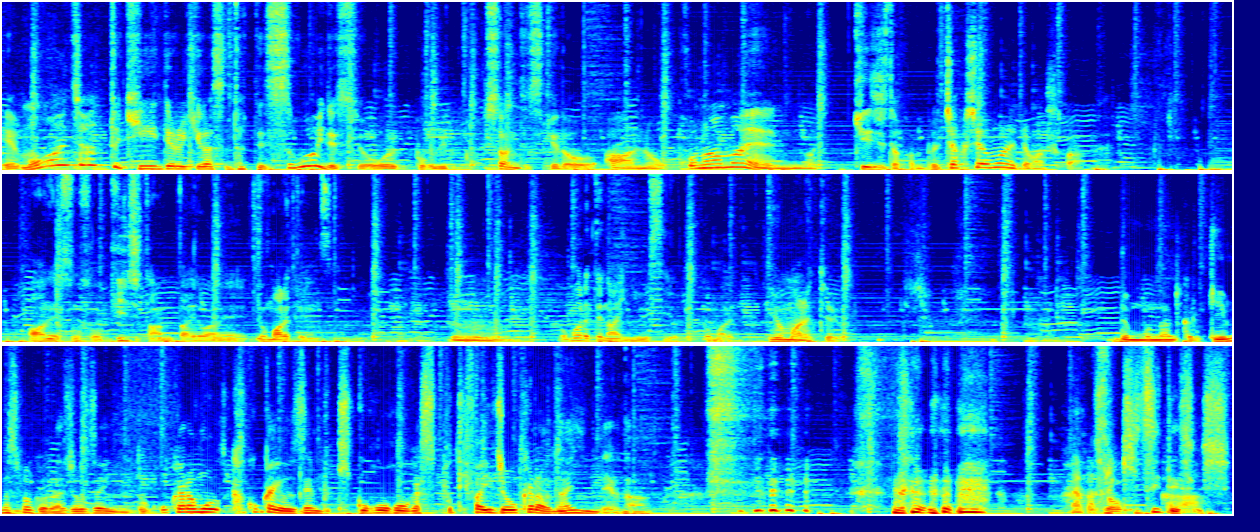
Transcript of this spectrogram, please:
いやもうちょっと聞いてる気がするだってすごいですよ俺僕びっくりしたんですけどあのこの前の記事とかむちゃくちゃ読まれてますからねあね、そうそう、記事単体はね、読まれてるんですよね。うん読まれてないニュースより読まれてる。読まれてるでもなんかゲームスパークラジオ全員どこからも過去回を全部聞く方法が Spotify 上からはないんだよな。なんかそう気づいてし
